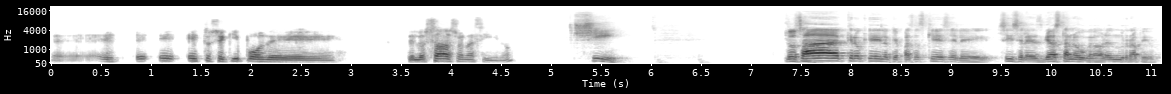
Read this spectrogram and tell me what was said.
Eh, estos equipos de, de los ADA son así, ¿no? Sí. Los ADA creo que lo que pasa es que se le, sí, se le desgastan los jugadores muy rápido.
